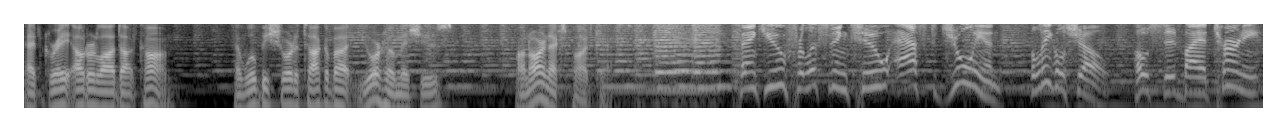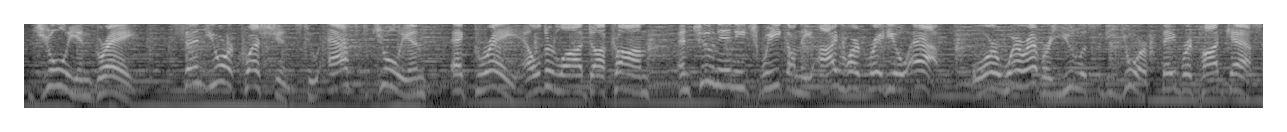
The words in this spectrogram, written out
at grayelderlaw.com. And we'll be sure to talk about your home issues on our next podcast. Thank you for listening to Ask Julian, the legal show, hosted by attorney Julian Gray. Send your questions to AskJulian at grayelderlaw.com and tune in each week on the iHeartRadio app or wherever you listen to your favorite podcast.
